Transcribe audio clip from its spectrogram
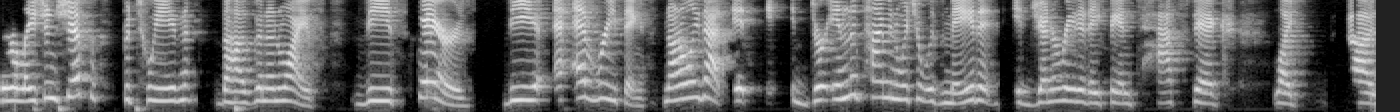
the relationship between the husband and wife, the scares, the everything. Not only that, it, it in the time in which it was made, it it generated a fantastic like uh,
